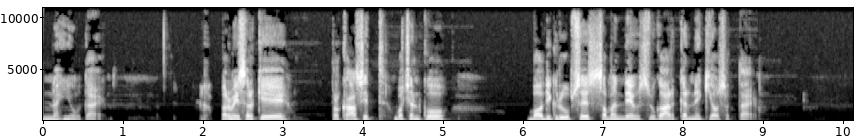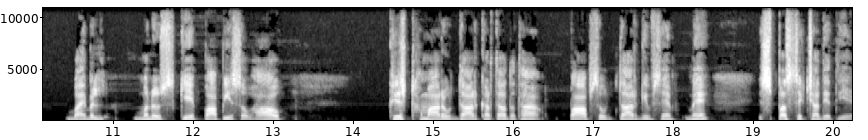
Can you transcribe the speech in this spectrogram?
नहीं होता है। परमेश्वर के प्रकाशित वचन को बौद्धिक रूप से समझने स्वीकार करने की आवश्यकता है। बाइबल मनुष्य के पापी स्वभाव ख्रिस्ट हमारा उद्धार करता तथा पाप से उद्धार के विषय में स्पष्ट शिक्षा देती है।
